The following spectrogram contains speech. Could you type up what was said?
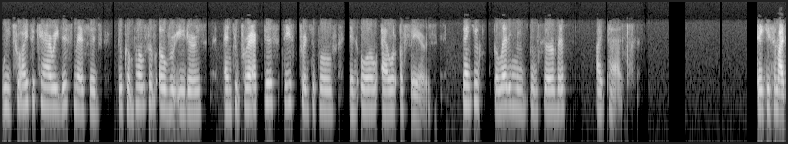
we try to carry this message to compulsive overeaters and to practice these principles in all our affairs. Thank you for letting me do service. I pass. Thank you so much,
